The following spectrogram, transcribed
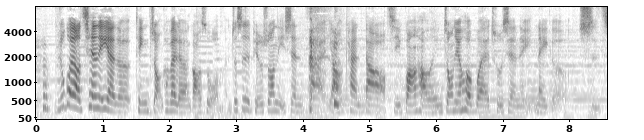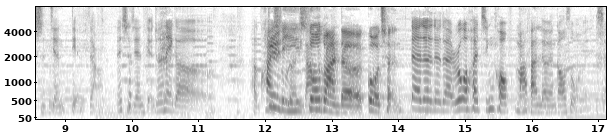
如果有千里眼的听众，可不可以留言告诉我们？就是比如说你现在要看到极光好了，你中间会不会出现那那个时时间点？这样，那，时间点就是那个。很快速距离缩短的过程。对对对对，如果会经过，麻烦留言告诉我们一下。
